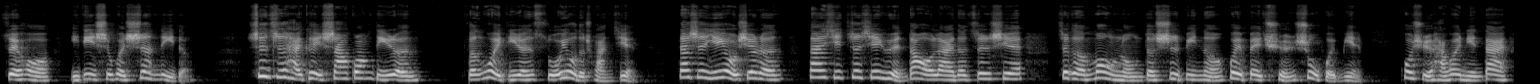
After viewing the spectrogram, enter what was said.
最后一定是会胜利的。甚至还可以杀光敌人，焚毁敌人所有的船舰。但是也有些人担心，这些远道而来的这些这个梦龙的士兵呢，会被全数毁灭，或许还会连带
